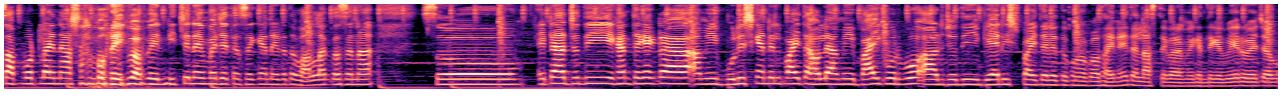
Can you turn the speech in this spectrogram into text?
সাপোর্ট লাইনে আসার পরে এইভাবে নিচে নেমে যেতেছে কেন? এটা তো ভালো লাগতেছে না। সো এটা যদি এখান থেকে একটা আমি বুলিশ ক্যান্ডেল পাই, তাহলে আমি বাই করব। আর যদি বিয়ারিশ পাই, তাহলে তো কোনো কথাই নেই। তাহলে আস্তে করে আমি এখান থেকে বের হয়ে যাব।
